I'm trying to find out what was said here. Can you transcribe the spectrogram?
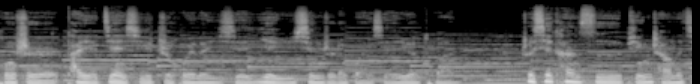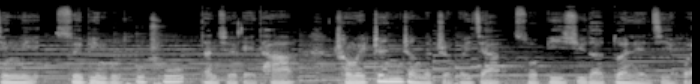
同时他也见习指挥了一些业余性质的管弦乐团。这些看似平常的经历虽并不突出，但却给他成为真正的指挥家所必须的锻炼机会，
